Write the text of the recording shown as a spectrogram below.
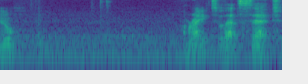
go. All right, so that's set.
